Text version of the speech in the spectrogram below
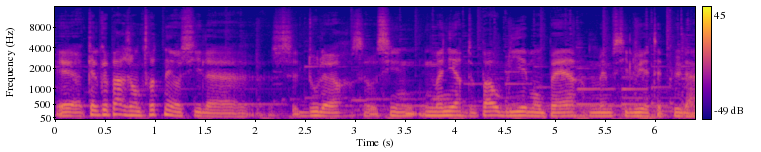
Et euh, quelque part, j'entretenais aussi la, cette douleur. C'est aussi une, une manière de ne pas oublier mon père, même si lui était plus là.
